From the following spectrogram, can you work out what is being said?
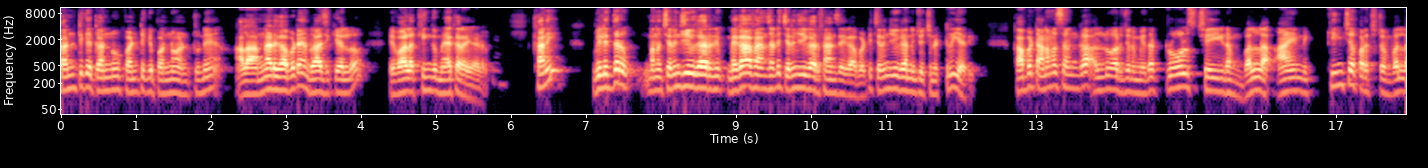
కంటికి కన్ను పంటికి పన్ను అంటూనే అలా అన్నాడు కాబట్టి ఆయన రాజకీయాల్లో ఇవాళ కింగ్ మేకర్ అయ్యాడు. కానీ వీళ్ళిద్దరు మనం చిరంజీవి గారిని మెగా ఫ్యాన్స్ అంటే చిరంజీవి గారి ఫ్యాన్సే కాబట్టి చిరంజీవి గారి నుంచి వచ్చిన ట్రీ అది. కాబట్టి అనవసరంగా అల్లు అర్జున్ మీద ట్రోల్స్ చేయడం వల్ల ఆయన్ని కించపరచడం వల్ల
